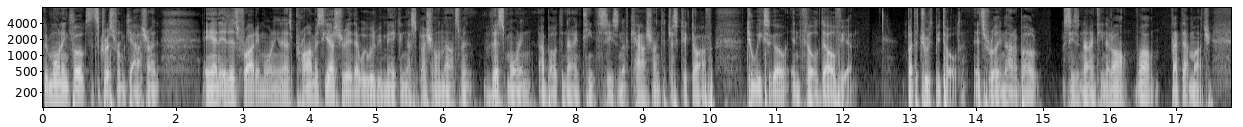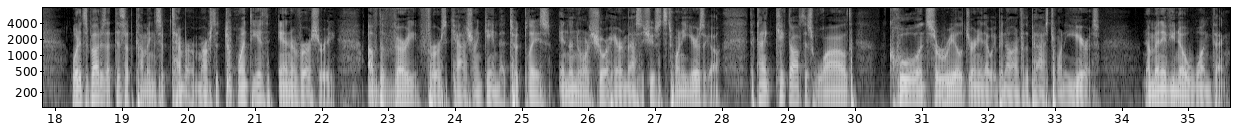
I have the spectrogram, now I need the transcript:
Good morning, folks. It's Chris from Cash Hunt. And it is Friday morning, and as promised yesterday, that we would be making a special announcement this morning about the 19th season of Cash Hunt that just kicked off two weeks ago in Philadelphia. But the truth be told, it's really not about season 19 at all. Well, not that much. What it's about is that this upcoming September marks the 20th anniversary of the very first Cash Hunt game that took place in the North Shore here in Massachusetts 20 years ago. That kind of kicked off this wild, cool, and surreal journey that we've been on for the past 20 years. Now, many of you know one thing.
